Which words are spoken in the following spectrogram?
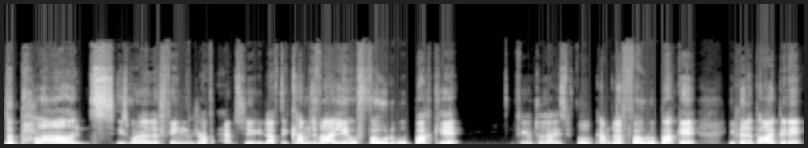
the plants is one of the things which I've absolutely loved. It comes with like a little foldable bucket. I think I've talked about this before. It comes with a foldable bucket. You put the pipe in it,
